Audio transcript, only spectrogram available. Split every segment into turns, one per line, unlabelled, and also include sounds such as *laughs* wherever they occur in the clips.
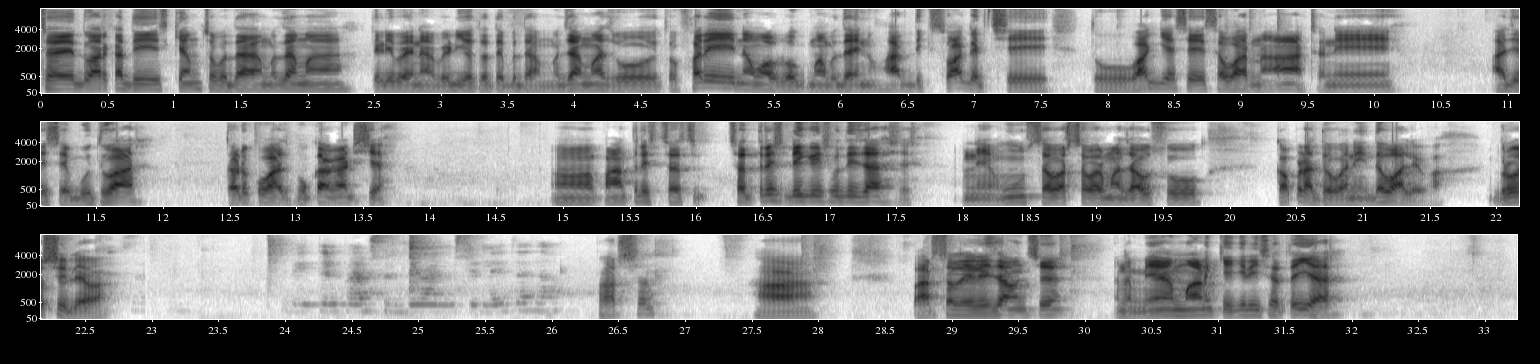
જય દ્વારકાધીશ કેમ છો બધા? મજામાં? તેડીભાઈના વીડિયો તો તે બધા મજામાં જ હોય તો ફરી નવા વ્લોગમાં બધાનું હાર્દિક સ્વાગત છે. તો વાગ્યા છે સવારના આઠ અને આજે છે બુધવાર. તડકો આજ ભૂકા કાઢશે. પાંત્રીસ છત્રીસ ડિગ્રી સુધી જશે અને હું સવાર સવારમાં જાઉં છું કપડાં ધોવાની દવા લેવા ગ્રોસરી લેવા.
પાર્સલ
હા. પાર્સલ એ લઈ જવાનું છે. અને મેં માણકી કરી છે તૈયાર.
